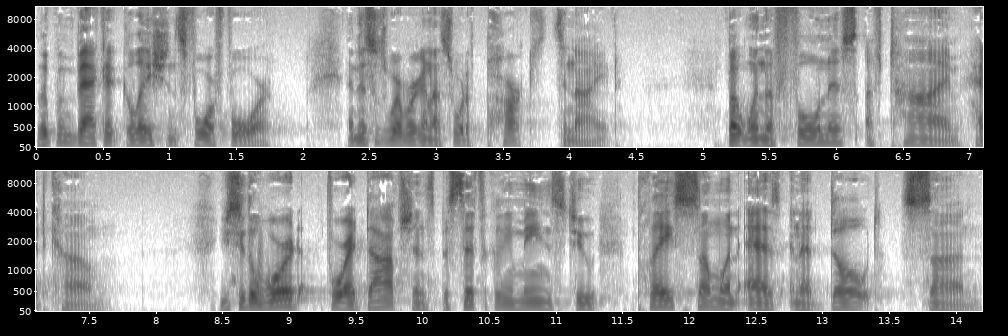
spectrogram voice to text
Looking back at Galatians 4 4, and this is where we're going to sort of park tonight. But when the fullness of time had come, you see, the word for adoption specifically means to place someone as an adult son.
